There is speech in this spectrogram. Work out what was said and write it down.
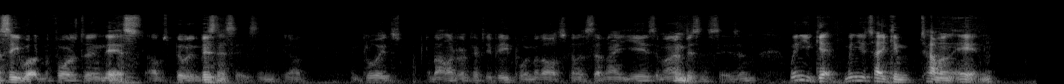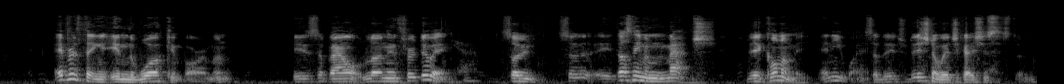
CIC world, before I was doing this, I was building businesses and you know employed about 150 people in the last kind of seven eight years in my own businesses and when you get when you're taking talent in, everything in the work environment is about learning through doing. Yeah. So so it doesn't even match the economy anyway. So the traditional education system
